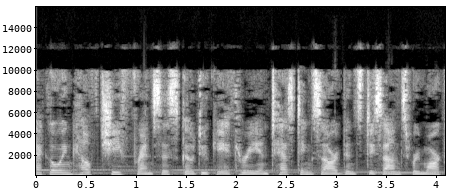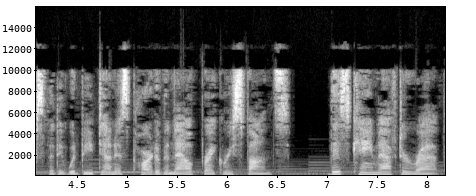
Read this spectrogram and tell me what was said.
echoing Health Chief Francisco Duque III and testing czar Vince Dizon's remarks that it would be done as part of an outbreak response. This came after Rep.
